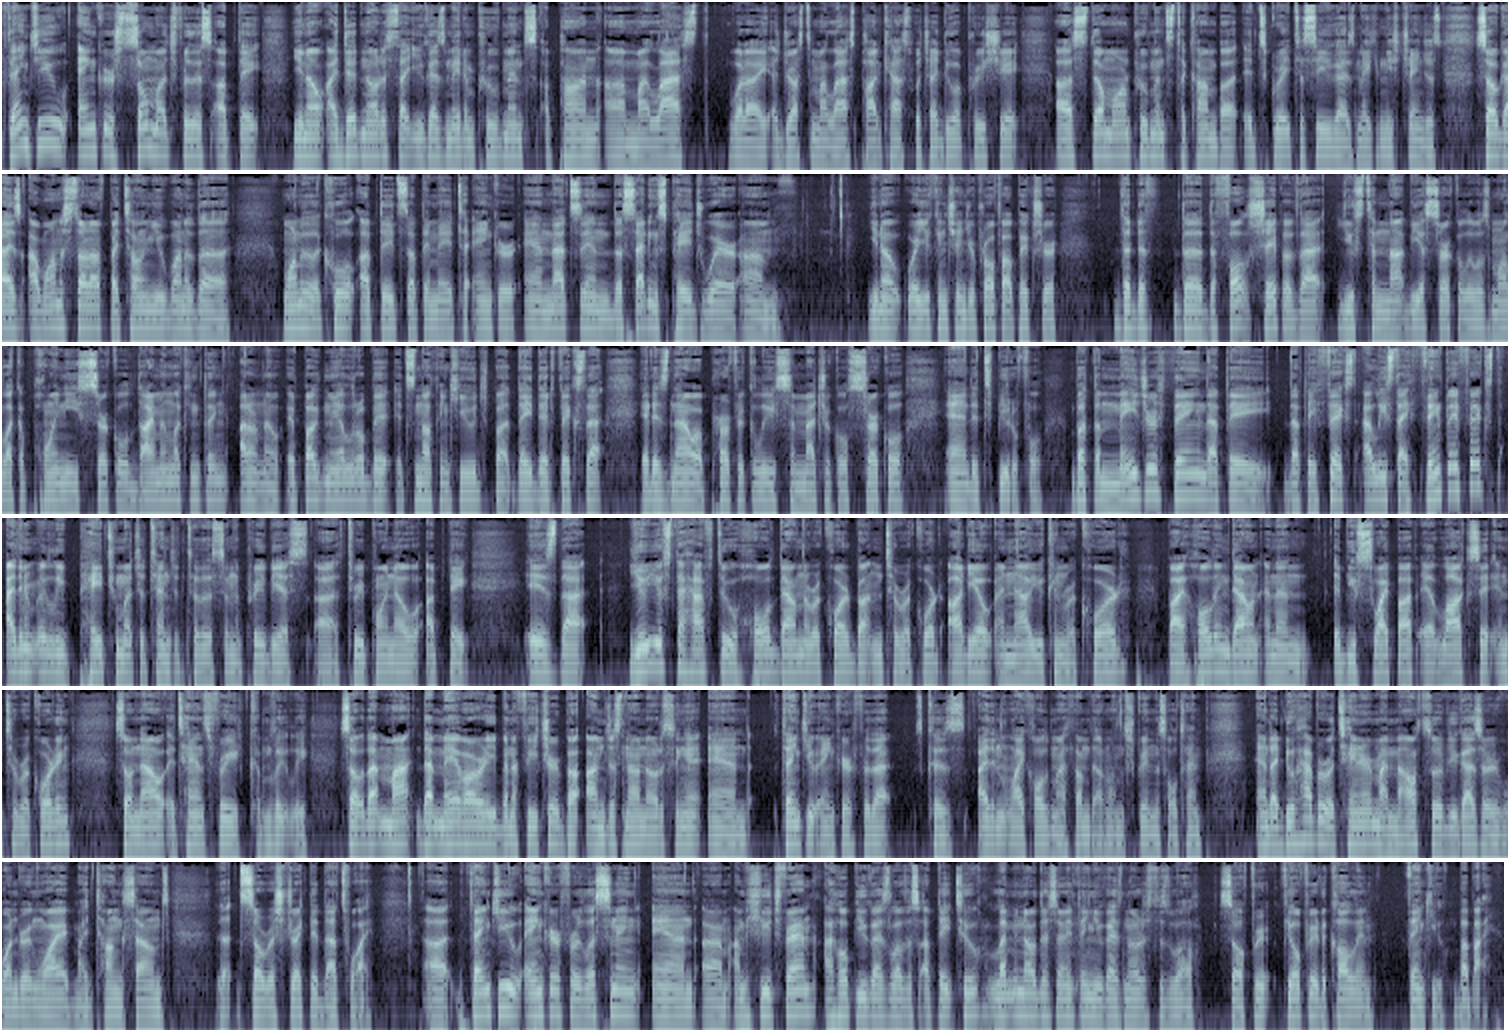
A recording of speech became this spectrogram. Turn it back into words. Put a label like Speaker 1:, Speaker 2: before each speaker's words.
Speaker 1: thank you, Anchor, so much for this update. You know, I did notice that you guys made improvements upon uh, my last what I addressed in my last podcast, which I do appreciate. Uh, still more improvements to come, but it's great to see you guys making these changes. So, guys, I want to start off by telling you one of the one of the cool updates that they made to Anchor, and that's in the settings page where um, you know, where you can change your profile picture the def- the default shape of that used to not be a circle. It was more like a pointy circle diamond looking thing. I don't know. It bugged me a little bit. It's nothing huge, but they did fix that. It is now a perfectly symmetrical circle and it's beautiful. But the major thing that they that they fixed, at least I think they fixed, I didn't really pay too much attention to this in the previous uh, 3.0 update is that you used to have to hold down the record button to record audio, and now you can record by holding down and then if you swipe up, it locks it into recording. So now it's hands free completely. So that might that may have already been a feature, but I'm just now noticing it. And thank you, Anchor, for that because I didn't like holding my thumb down on the screen this whole time. And I do have a retainer in my mouth, so if you guys are wondering why my tongue sounds uh, so restricted, that's why. Uh, thank you, Anchor, for listening, and um, I'm a huge fan. I hope you guys love this update too. Let me know if there's anything you guys noticed as well. So feel free to call in. Thank you. Bye bye.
